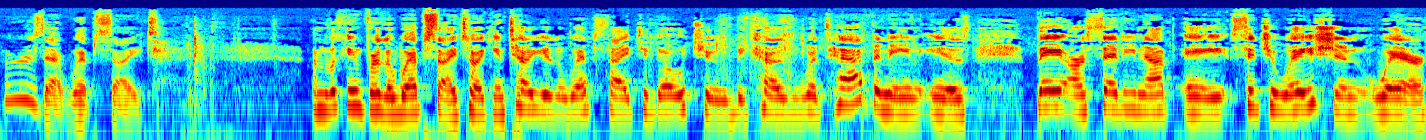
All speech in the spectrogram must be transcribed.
where is that website? I'm looking for the website so I can tell you the website to go to because what's happening is they are setting up a situation where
